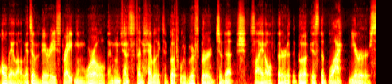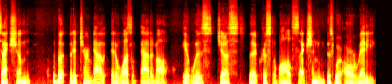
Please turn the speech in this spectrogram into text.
all day long. It's a very frightening world. And just heavily to book, we referred to the final third of the book as the Black Mirror section of the book, but it turned out that it wasn't that at all. It was just the crystal ball section because we're already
